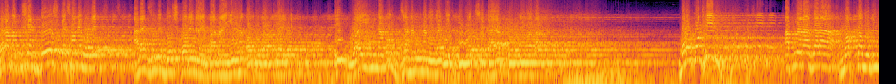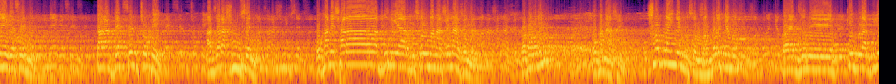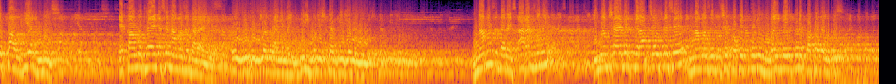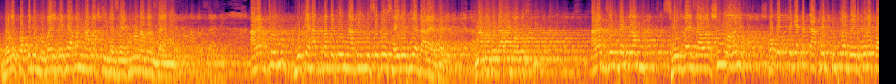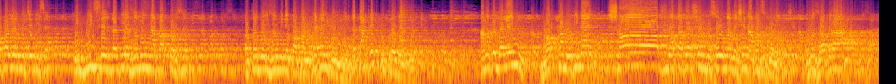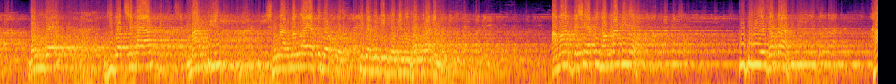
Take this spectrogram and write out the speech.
যারা মানুষের দোষ পেছনে বলে আরেকজনের দোষ করে নাই, বানাইয়া অপবাদ দেয়। এই ওয়াইল নামক জাহান নামে যাবে বিপদ শেখায়াত করনেওয়ালা বড় কঠিন। আপনারা যারা মক্কা মদিনায় গেছেন তারা দেখছেন চোখে, আর যারা শুনছেন, ওখানে সারা দুনিয়ার মুসলমান আসে না আসে না? কথা বলেন, ওখানে আসেন সব লাইনের মুসলমান, বলে কেমন কয়েকজনে কেবলার দিকে পাও দিয়ে ঘুমাইছে। একামত হয়ে গেছে, নামাজে দাঁড়ায় গেছে। ওই জুতুর লাগে নাই দিল পরিষ্কার জন্য নামাজে দাঁড়াইছে আর একজনে ইমাম সাহেবের কেরাত চলতেছে, নামাজে বসে পকেট থেকে মোবাইল বের করে কথা বলতেছে। বলে পকেটে মোবাইল রেখে আবার নামাজ ঠিক আছে, এখনও নামাজ যায়নি। আর একজন বুকে হাত বাঁধে কেউ নাবিল মুছে, কেউ সাইডে দিয়ে দাঁড়ায় থাকে, নামাজে দাঁড়ানো অবস্থা। আর একজন দেখলাম সেজদায় যাওয়ার সময় পকেট থেকে একটা কাঠের টুকরা বের করে কপালের নিচে দিছে। ইবলিস সেজদা দিয়ে জমিন নাপাক করছে। অতএব ওই জমিনে কপাল ঠেকাই করিনি। এটা কাঠের টুকরো বের করে। আমাকে বলেন, মক্কা, মদিনায় সব মতাদর্শের মুসলমান এসে নামাজ পড়ে। কোন ঝগড়া, দ্বন্দ্ব জীবত শেখায়াত, মারপিট, সোনার বাংলায় এত দরকার পিডাপিডির কেন ঝগড়া কেন? আমার দেশে এত ঝগড়া কেন? টুপি নিয়ে ঝগড়া।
